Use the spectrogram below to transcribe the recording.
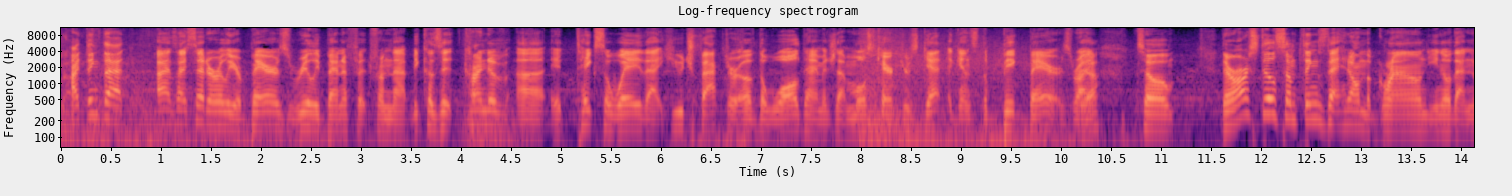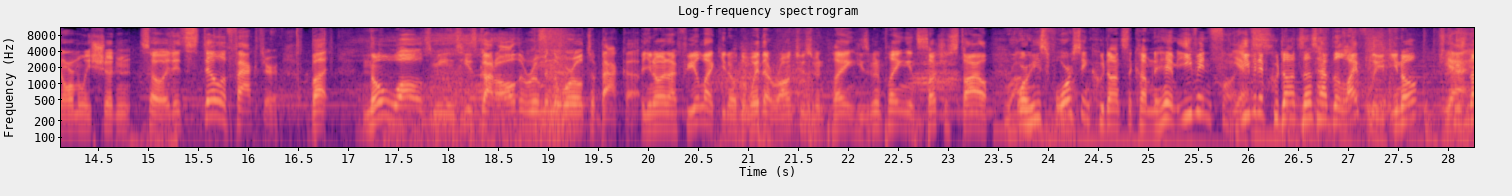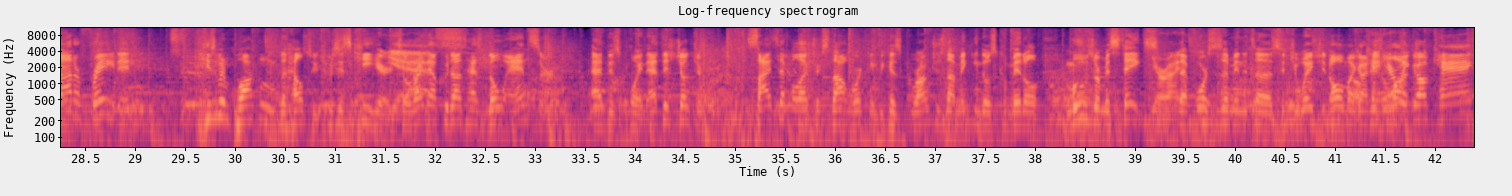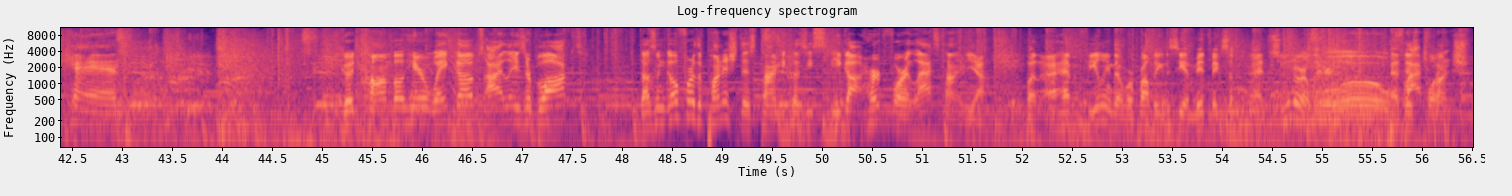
I think that, as I said earlier, bears really benefit from that because it kind of uh, it takes away that huge factor of the wall damage that most characters get against the big bears, right? Yeah. So there are still some things that hit on the ground, you know, that normally shouldn't. So it is still a factor, but no walls means he's got all the room in the world to back up. You know, and I feel like, you know, the way that Rangchu's been playing, he's been playing in such a style where he's forcing Qudans to come to him. Even Yes. even if Qudans does have the life lead, you know? Yeah, he's not afraid, and he's been blocking the hell sweeps, which is key here. So right now, Qudans has no answer at this point. At this juncture, sidestep electric's not working because Rangchu's not making those committal moves or mistakes right. that forces him into a situation. Oh my god, okay, he's here we go. Can can. Good combo here. Wake ups. Eye laser blocked. Doesn't go for the punish this time because he's, he got hurt for it last time. Yeah, but I have a feeling that we're probably going to see a mid mix up at sooner or later. Whoa, at flash this point. punch.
